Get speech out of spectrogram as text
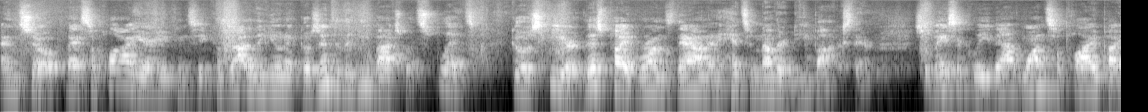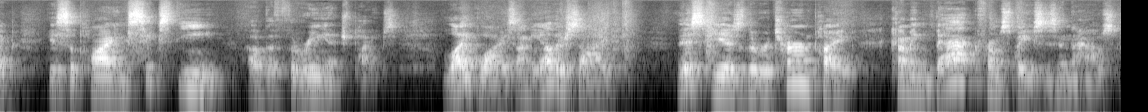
And so that supply air you can see comes out of the unit, goes into the D-box but splits, goes here. This pipe runs down and it hits another D-box there. So basically that one supply pipe is supplying 16 of the three inch pipes. Likewise, on the other side, this is the return pipe coming back from spaces in the house.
